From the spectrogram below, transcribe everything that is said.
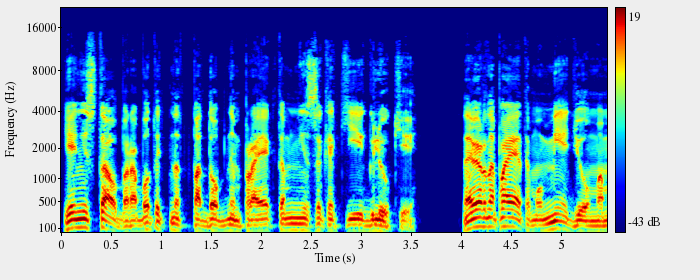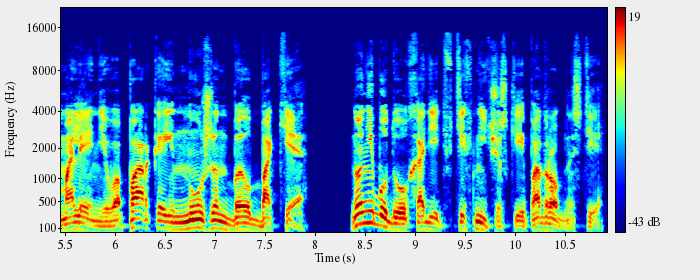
я не стал бы работать над подобным проектом ни за какие глюки. Наверное, поэтому медиумом Оленьего парка и нужен был Баке. Но не буду уходить в технические подробности.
